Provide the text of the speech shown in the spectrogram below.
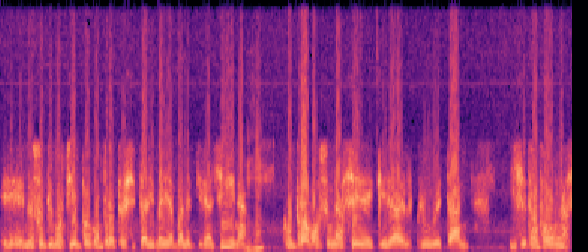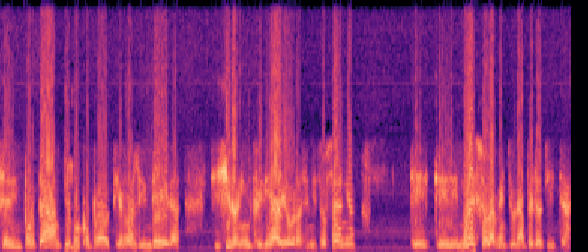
eh, en los últimos tiempos compró tres hectáreas y media en Valentina Encina, compramos una sede que era el Club Betán y se transformó en una sede importante, hemos comprado tierras linderas, se hicieron infinidad de obras en estos años, que, que no es solamente una pelotita,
